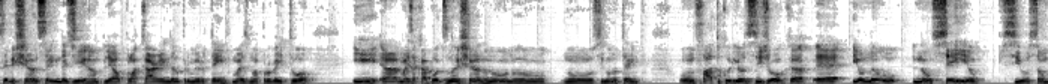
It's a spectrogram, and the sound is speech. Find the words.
teve chance ainda de Sim. ampliar o placar ainda no primeiro tempo, mas não aproveitou. E, uh, mas acabou deslanchando no, no, no segundo tempo. Um fato curioso desse jogo, cara, é, eu não, eu não sei eu, se, o São,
